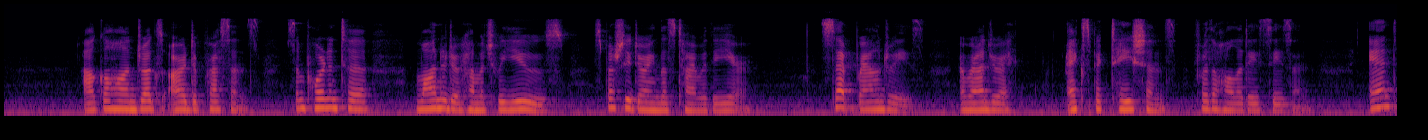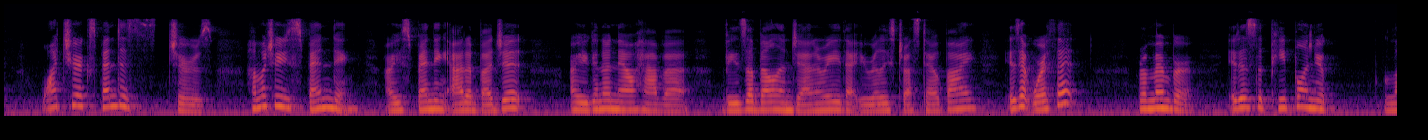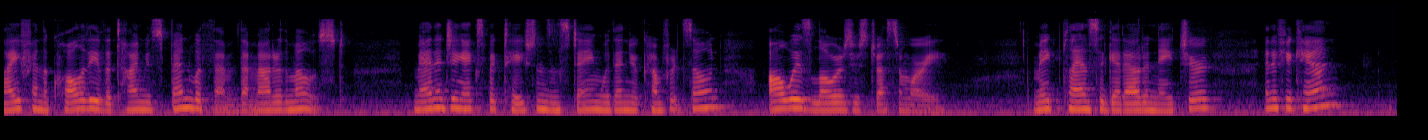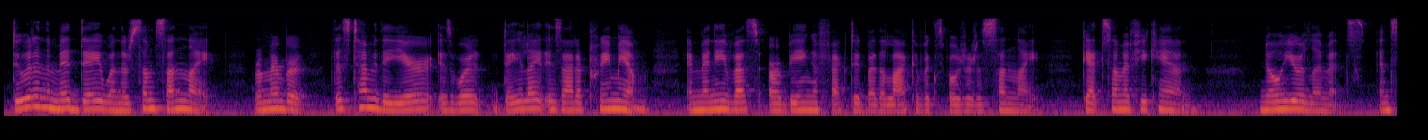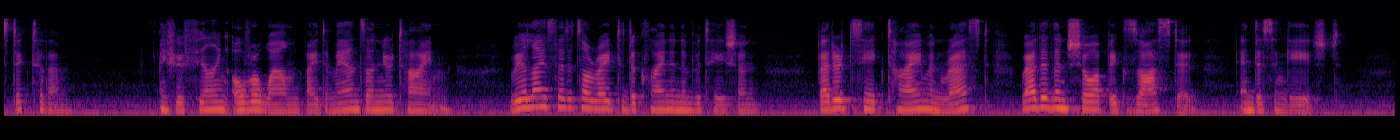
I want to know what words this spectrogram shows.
Alcohol and drugs are depressants. It's important to monitor how much we use, especially during this time of the year. Set boundaries around your expectations for the holiday season and watch your expenditures. How much are you spending? Are you spending out of budget? Are you going to now have a visa bill in January that you're really stressed out by? Is it worth it? Remember, it is the people in your life and the quality of the time you spend with them that matter the most. Managing expectations and staying within your comfort zone always lowers your stress and worry. Make plans to get out in nature, and if you can, do it in the midday when there's some sunlight. Remember, this time of the year is where daylight is at a premium, and many of us are being affected by the lack of exposure to sunlight. Get some if you can. Know your limits and stick to them. If you're feeling overwhelmed by demands on your time, realize that it's all right to decline an invitation. Better to take time and rest rather than show up exhausted and disengaged.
